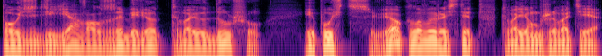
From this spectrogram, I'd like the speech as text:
«Пусть дьявол заберет твою душу, и пусть свекла вырастет в твоем животе!»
